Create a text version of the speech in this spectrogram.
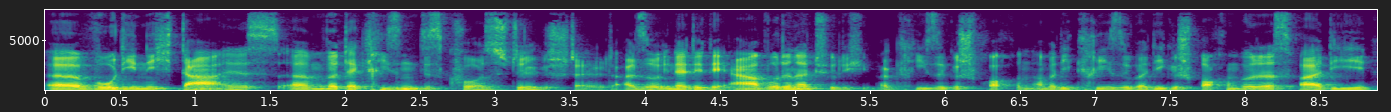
Äh, wo die nicht da ist, äh, wird der Krisendiskurs stillgestellt. Also in der DDR wurde natürlich über Krise gesprochen, aber die Krise, über die gesprochen wurde, das war die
